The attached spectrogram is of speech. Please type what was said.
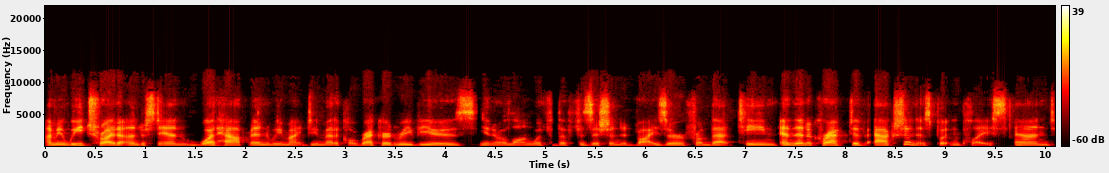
i mean we try to understand what happened we might do medical record reviews you know along with the physician advisor from that team and then a corrective action is put in place and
